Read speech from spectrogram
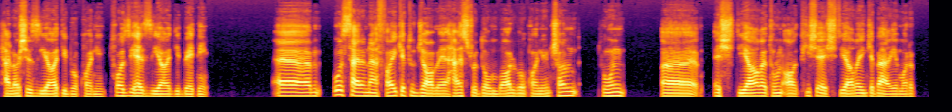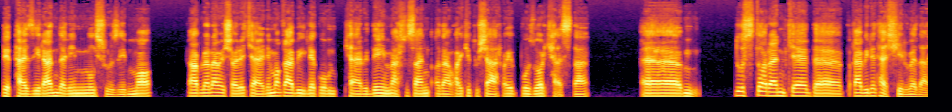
تلاش زیادی بکنیم توضیح زیادی بدیم. اون سرنخ هایی که تو جامعه هست رو دنبال بکنیم چون تو اون اشتیاقتون آتیش اشتیاق این که بقیه ما رو بپذیرن داریم میسوزیم. ما قبلا هم اشاره کردیم ما قبیله گم کرده ایم مخصوصا آدم هایی که تو شهرهای بزرگ هستن. دوست دارن که قبیله تشکیل بدن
